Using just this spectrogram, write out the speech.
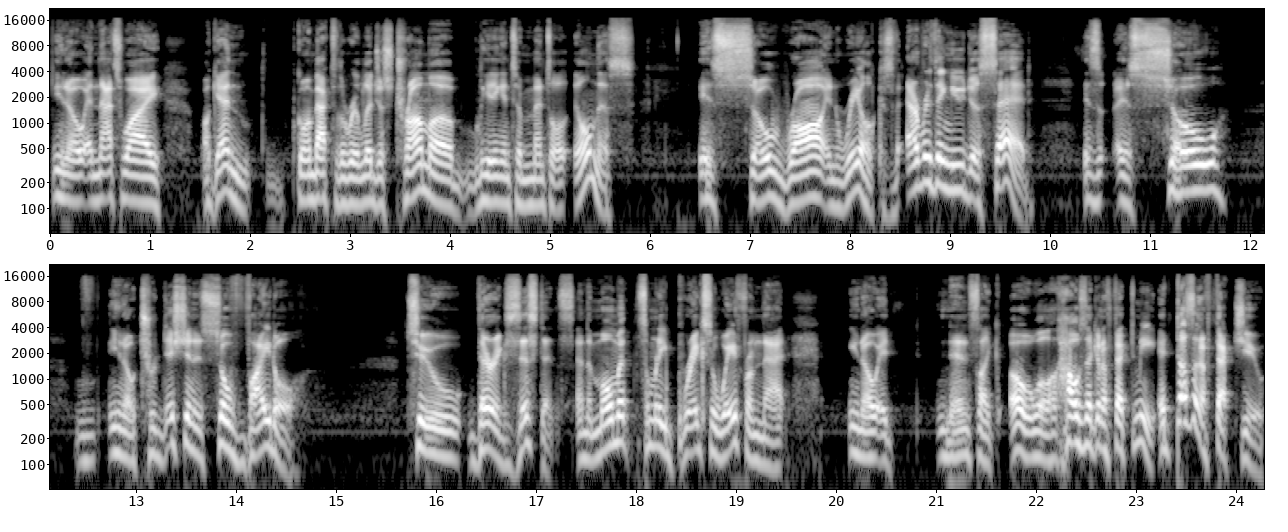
you know, and that's why, again, going back to the religious trauma leading into mental illness is so raw and real because everything you just said is is so you know tradition is so vital to their existence. And the moment somebody breaks away from that you know it then it's like oh well how's that going to affect me? It doesn't affect you.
